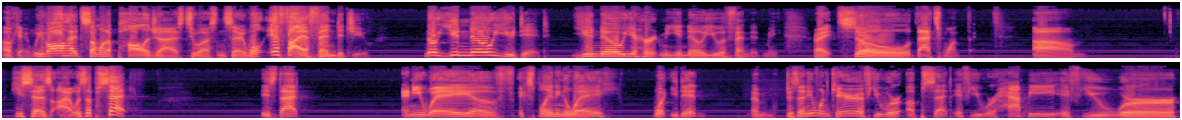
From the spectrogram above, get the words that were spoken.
Okay, we've all had someone apologize to us and say, well, if I offended you. No, you know you did. You know you hurt me. You know you offended me. Right? So that's one thing. Um, he says, I was upset. Is that any way of explaining away what you did? Um, does anyone care if you were upset, if you were happy, if you were,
